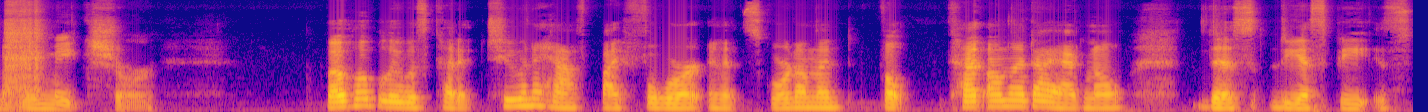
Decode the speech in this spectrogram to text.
let me make sure. Boho blue was cut at two and a half by four and it's scored on the, well, cut on the diagonal. This DSP is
